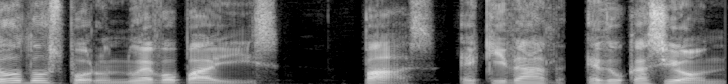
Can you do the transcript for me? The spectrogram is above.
Todos por un nuevo país. Paz, equidad, educación.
